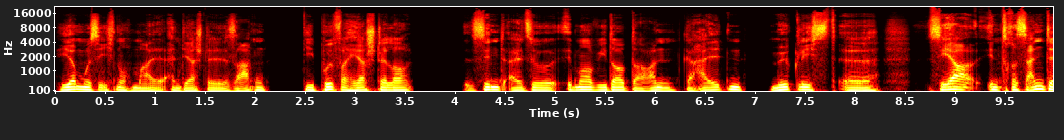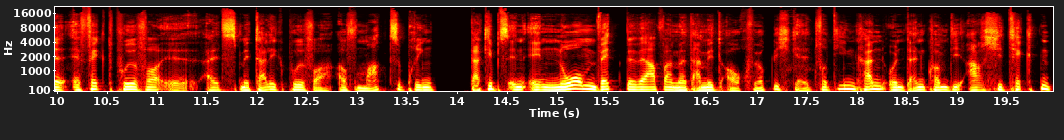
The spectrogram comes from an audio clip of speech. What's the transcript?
Hier muss ich nochmal an der Stelle sagen, die Pulverhersteller sind also immer wieder daran gehalten, möglichst äh, sehr interessante Effektpulver äh, als Metallic-Pulver auf den Markt zu bringen. Da gibt es einen enormen Wettbewerb, weil man damit auch wirklich Geld verdienen kann. Und dann kommen die Architekten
